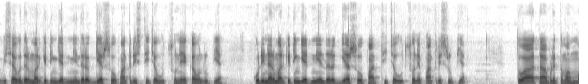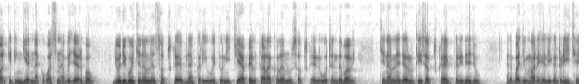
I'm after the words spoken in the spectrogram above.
વિસાવદર માર્કેટિંગ યાર્ડની અંદર અગિયારસો પાંત્રીસથી ચૌદસો ને એકાવન રૂપિયા. કોડીનાર માર્કેટિંગ યાર્ડની અંદર અગિયારસો પાંચથી ચૌદસો ને પાંત્રીસ રૂપિયા. તો આ હતા આપણે તમામ માર્કેટિંગ યાર્ડના કપાસના બજાર ભાવ. જો જે કોઈ ચેનલને સબસ્ક્રાઈબ ના કરી હોય તો નીચે આપેલ કાળા કલરનું સબસ્ક્રાઈબનું બટન દબાવી ચેનલને જરૂરથી સબસ્ક્રાઈબ કરી દેજો. અને બાજુમાં રહેલી ઘંટડી છે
